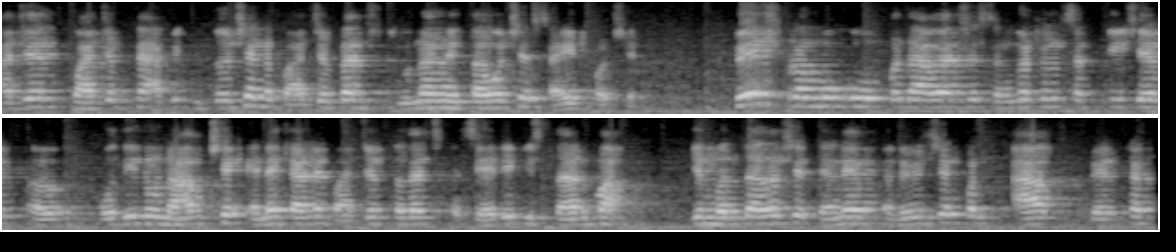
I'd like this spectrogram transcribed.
આજે ભાજપને આપી દીધો છે અને ભાજપના જૂના નેતાઓ છે સાઈડ પર છે. પેજ પ્રમુખો બનાવ્યા છે સંગઠન શક્તિ છે મોદીનું નામ છે એને કારણે ભાજપ કદાચ શહેરી વિસ્તારમાં જે મતદારો છે તેને રહ્યું છે પણ આ બેઠક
